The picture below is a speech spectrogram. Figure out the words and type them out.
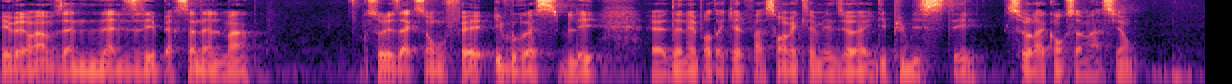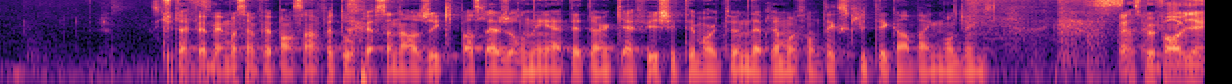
et vraiment vous analyser personnellement sur les actions que vous faites et vous recibler euh, de n'importe quelle façon avec le média, avec des publicités sur la consommation. Tout à fait. Ben moi, ça me fait penser en fait aux personnes âgées qui passent la journée à têter un café chez Tim Hortons. D'après moi, sont exclus de tes campagnes, mon James. Ça se peut fort bien.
